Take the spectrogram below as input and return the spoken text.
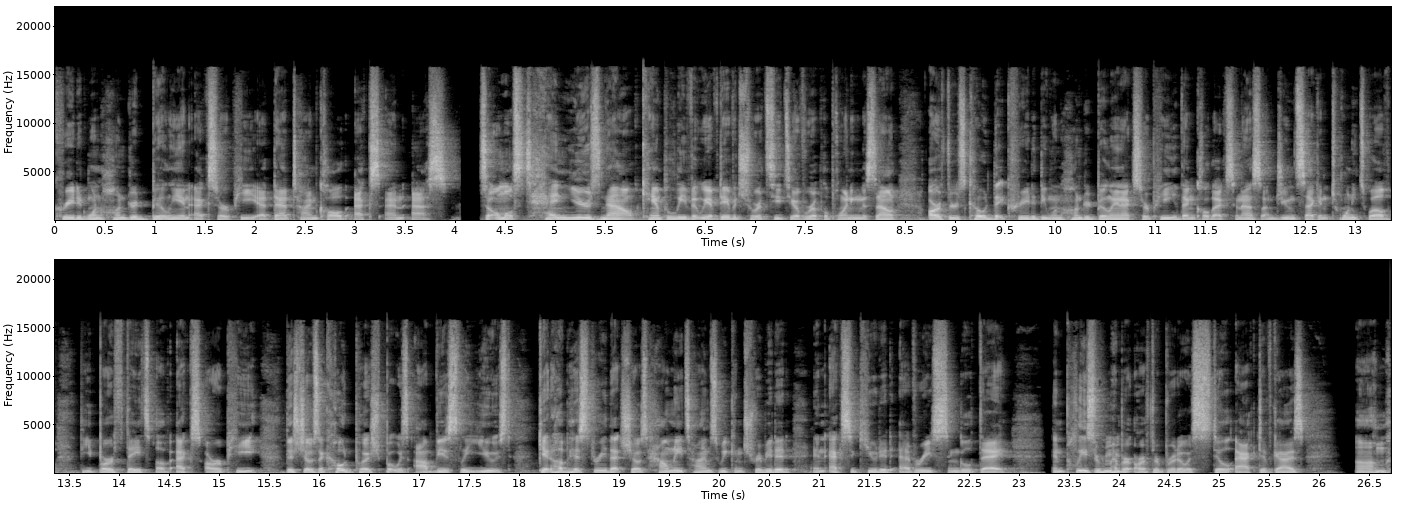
created 100 billion XRP, at that time called XNS. So almost 10 years now. Can't believe it. We have David Schwartz, CTO of Ripple, pointing this out. Arthur's code that created the 100 billion XRP, then called XNS, on June 2nd, 2012, the birth dates of XRP. This shows a code push, but was obviously used. GitHub history that shows how many times we contributed and executed every single day. And please remember, Arthur Brito is still active, guys. Um,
